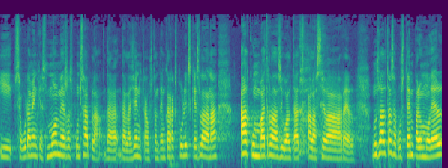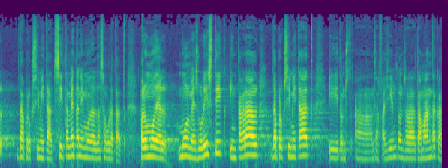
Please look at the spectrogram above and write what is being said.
i segurament que és molt més responsable de, de la gent que ostentem càrrecs públics, que és la d'anar a combatre la desigualtat a la seva arrel. Nosaltres apostem per un model de proximitat. Sí, també tenim model de seguretat, per un model molt més holístic, integral, de proximitat i doncs, eh, ens afegim doncs, a la demanda que,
